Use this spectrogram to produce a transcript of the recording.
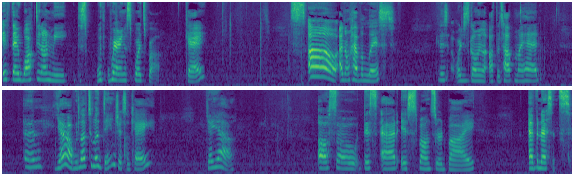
if they walked in on me with, this, with wearing a sports bra. Okay? So, oh, I don't have a list. This we're just going off the top of my head. And yeah, we love to look dangerous, okay? Yeah, yeah. Also, this ad is sponsored by Evanescence.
